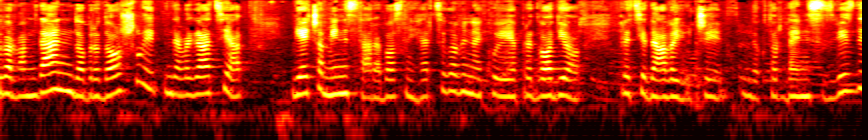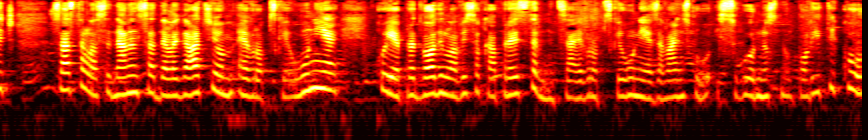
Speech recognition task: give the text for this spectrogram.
Dobar vam dan, dobrodošli. Delegacija Vijeća ministara Bosne i Hercegovine koju je predvodio predsjedavajući dr. Denis Zvizdić sastala se danas sa delegacijom Evropske unije koju je predvodila visoka predstavnica Evropske unije za vanjsku i sigurnosnu politiku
